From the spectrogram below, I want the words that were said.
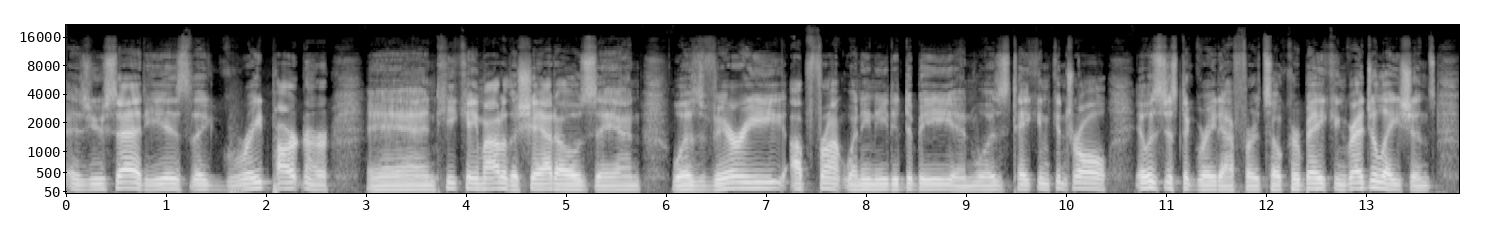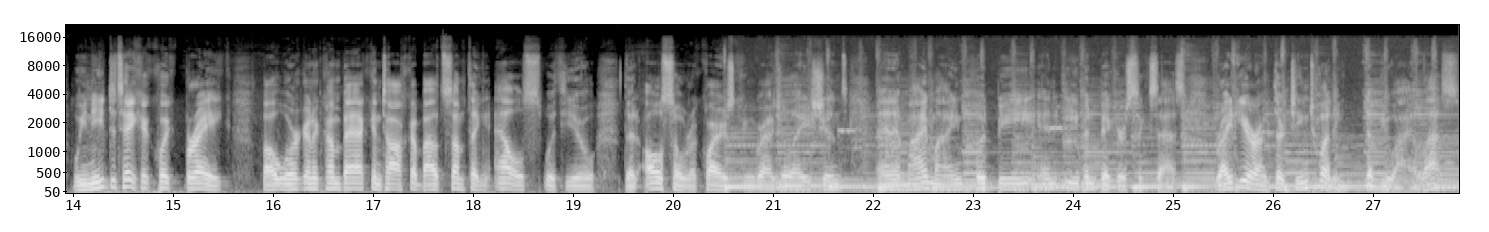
as you said, he is a great partner. And he came out of the shadows and was very upfront when he needed to be and was taking control. It was just a great effort. So, Kirbay, congratulations. We need to take a quick break, but we're going to come back and talk about something else with you that also requires congratulations. And in my mind, could be an even bigger success. Right here on 1320 WILS.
